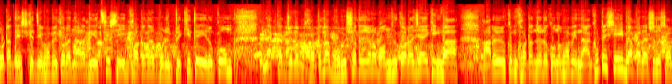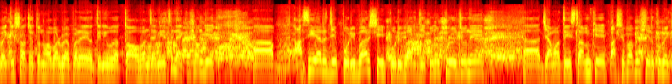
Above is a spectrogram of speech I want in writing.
গোটা দেশকে যেভাবে করে নাড়া দিয়েছে, সেই ঘটনার পরিপ্রেক্ষিতে এরকম ন্যাক্কারজনক ঘটনা ভবিষ্যতে যেন বন্ধ করা যায় কিংবা আরও এরকম ঘটনা যেন কোনোভাবেই না ঘটে, সেই ব্যাপারে আসলে সবাইকে সচেতন হবার ব্যাপারে তিনি উদাত্ত আহ্বান জানিয়েছেন। একই সঙ্গে আসিয়ার যে পরিবার, সেই পরিবার যে কোনো প্রয়োজনে জামাতে ইসলামকে পাশে পাবে সেরকম এক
